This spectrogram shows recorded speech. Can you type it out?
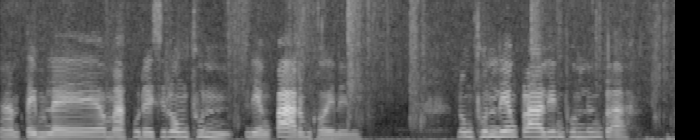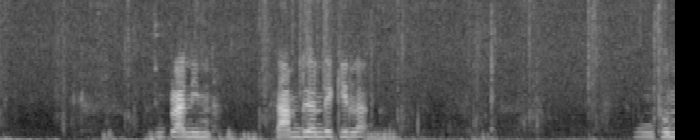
น้ำเต็มแล้วมาผู้ใดสิลงทุนเลี้ยงปลาน้ำข่อยนี่นี่ลงทุนเลี้ยงปลาเลี้ยงทุนเลี้ยงปลาเลี้ยงปลานินสามเดือนได้กินแล้ว ลงทุน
